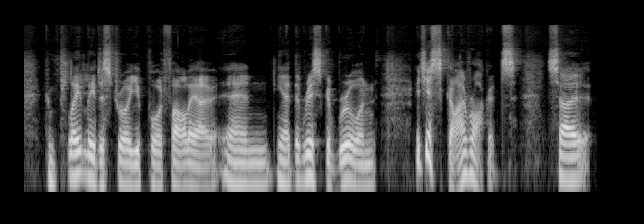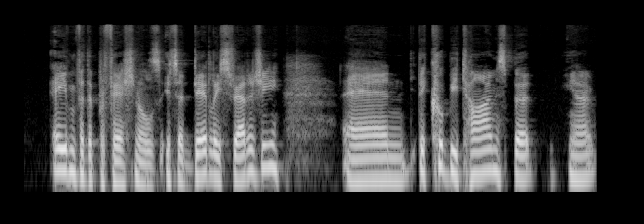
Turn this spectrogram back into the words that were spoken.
completely destroy your portfolio, and you know the risk of ruin it just skyrockets. So even for the professionals, it's a deadly strategy, and there could be times, but you know,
